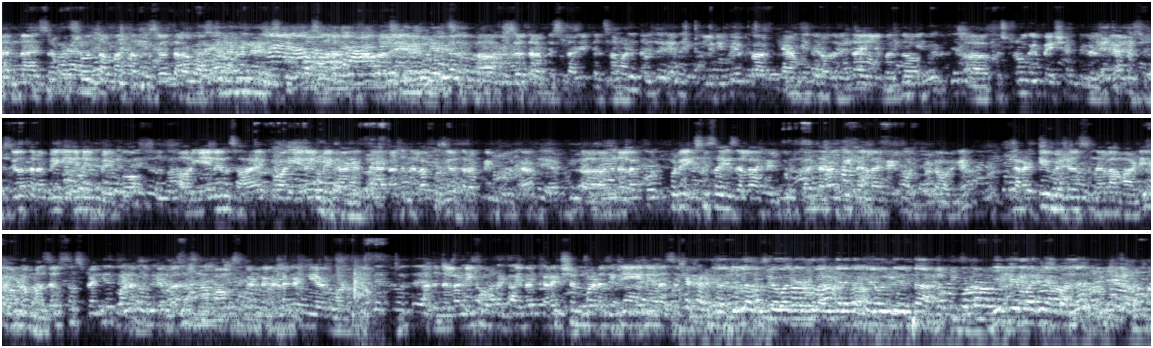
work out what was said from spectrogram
ನನ್ನ ಹೆಸರು ಅಂತ ಫಿಸಿಯೋಥೆರಪಿಸ್ಟ್ ಆಗಿ ಕೆಲಸ ಮಾಡ್ತಾ ಇದ್ದೀನಿ ಇಲ್ಲಿ ಡಿಗ್ರಿ ಕ್ಯಾಂಪ್ ಇರೋದ್ರಿಂದ ಇಲ್ಲಿ ಬಂದು ಆ, ಕುಷ್ಠರೋಗಿ ಪೇಷಂಟ್ಗಳಿಗೆ ಫಿಸಿಯೋಥೆರಪಿಗೆ ಏನೇನು ಬೇಕೋ ಅವ್ರಿಗೆ ಏನೇನು ಸಹಾಯಕವಾಗಿ ಏನೇನು ಬೇಕಾಗುತ್ತೆ ಅದನ್ನೆಲ್ಲ ಫಿಸಿಯೋಥೆರಪಿ ಮೂಲಕ ಅದನ್ನೆಲ್ಲ ಕೊಟ್ಬಿಟ್ಟು ಎಕ್ಸಸೈಸ್ ಎಲ್ಲ ಹೇಳ್ಕೊಡ್ತಾರೆ ಥೆರಪಿನೆಲ್ಲ ಹೇಳ್ಕೊಟ್ಬಿಟ್ಟು ಅವ್ರಿಗೆ ಕರೆಕ್ಟಿವ್ ಮೆಷರ್ಸ್ನೆಲ್ಲ ಮಾಡಿ ಅವರ ಮಸಲ್ಸ್ ಸ್ಟ್ರೆಂತ್ ಮಾಡೋದಕ್ಕೆ ಮಸಲ್ಸ್ ಮಾಂಸಖಂಡಗಳನ್ನ ಗಟ್ಟಿಯಾಗಿ ಮಾಡೋದು ಅದನ್ನೆಲ್ಲ ನೀವು ಕರೆಕ್ಷನ್ ಮಾಡೋದಕ್ಕೆ ಏನೇನು ಅಸೆಷನ್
